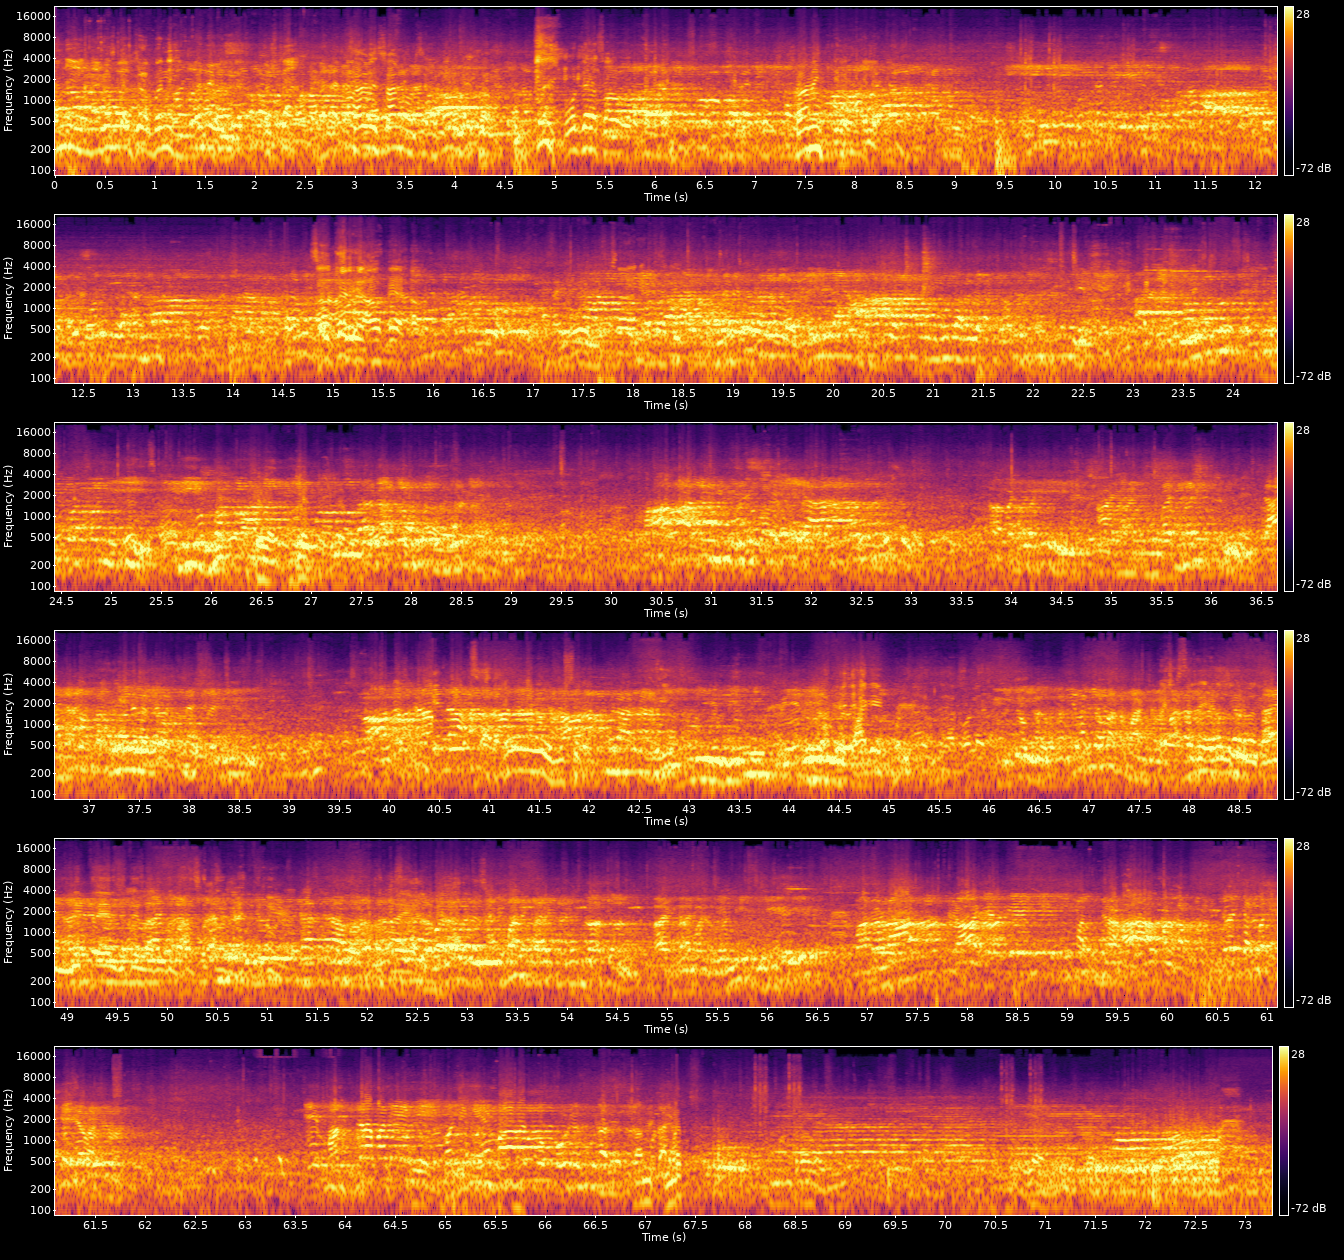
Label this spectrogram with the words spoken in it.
ಬನ್ನಿ ಬನ್ನಿ ಸ್ವಾಮಿ. ಸ್ವಾಮಿ ಮೂರು ಜನ ಸ್ವಾಮಿ ಸ್ವಾಮಿ ಸೌಕರ್ಯ. ಅವ್ರೆ ఇది హాగే ನೆಕ್ಸ್ಟ್ ಸರಿ ಹೇಳೋದು ನಿಂತರೆ ಇರ್ತಿಲ್ಲ ఈ మంత్రం అనేది కొన్ని నియమాలతో కూడి ఉన్నది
